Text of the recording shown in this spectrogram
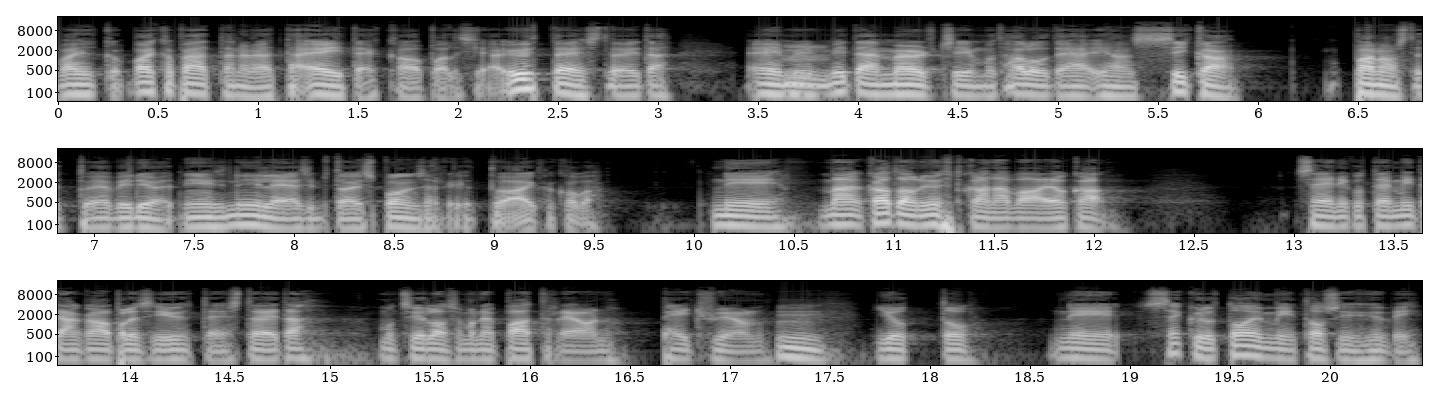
vaikka, vaikka päättänyt, että ei tee kaupallisia yhteistöitä, ei mm. mitään merchia, mutta haluaa tehdä ihan sika panostettuja videoita, niin niille esimerkiksi toi sponsorijuttu on aika kova. Niin, mä katon yhtä kanavaa, joka se ei niinku tee mitään kaupallisia yhteistöitä, mutta sillä on semmoinen Patreon, Patreon mm. juttu, niin se kyllä toimii tosi hyvin.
